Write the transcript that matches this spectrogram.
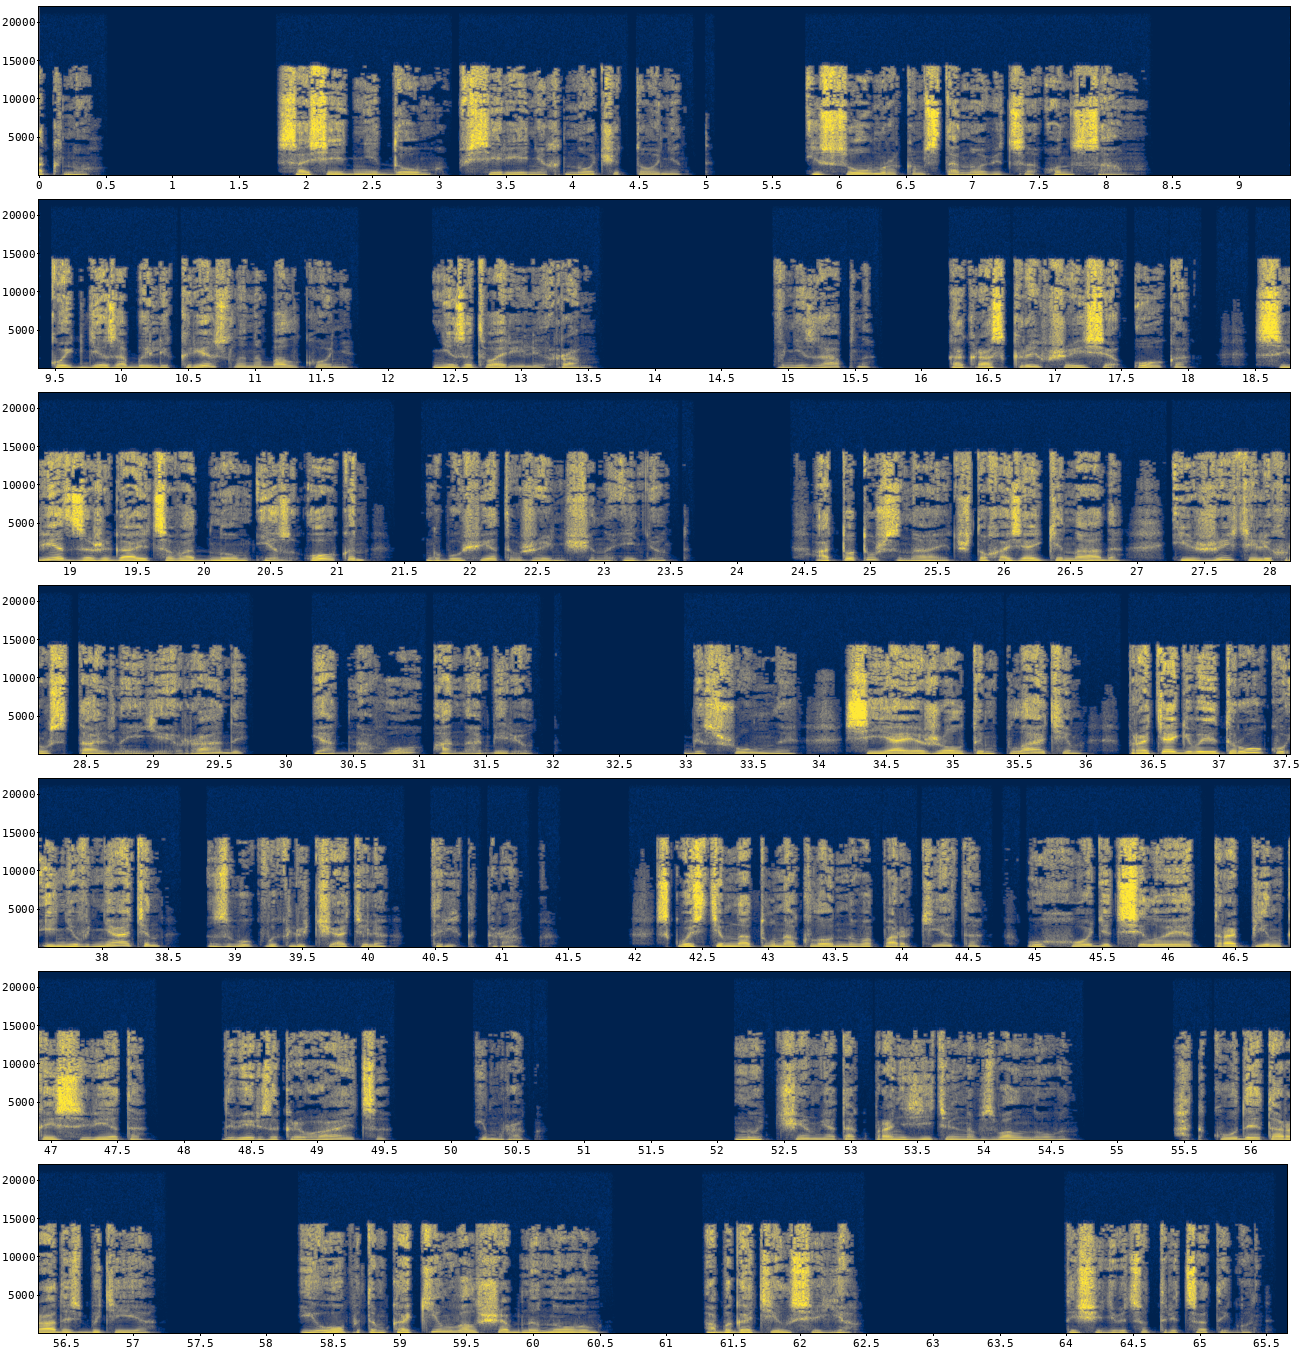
Окно. Соседний дом в сиренях ночи тонет, И сумраком становится он сам. Кой-где забыли кресло на балконе, Не затворили рам. Внезапно, как раскрывшееся око, Свет зажигается в одном из окон, К буфету женщина идет. А тот уж знает, что хозяйке надо, И жители хрустальные ей рады, И одного она берет. Бесшумная, сияя желтым платьем, Протягивает руку и невнятен Звук выключателя трик-трак. Сквозь темноту наклонного паркета Уходит силуэт тропинкой света, Дверь закрывается, и мрак. Но чем я так пронзительно взволнован? Откуда эта радость бытия? И опытом каким волшебно новым обогатился я? 1930 год.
